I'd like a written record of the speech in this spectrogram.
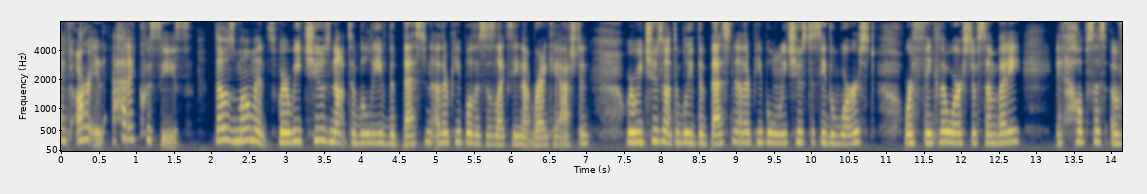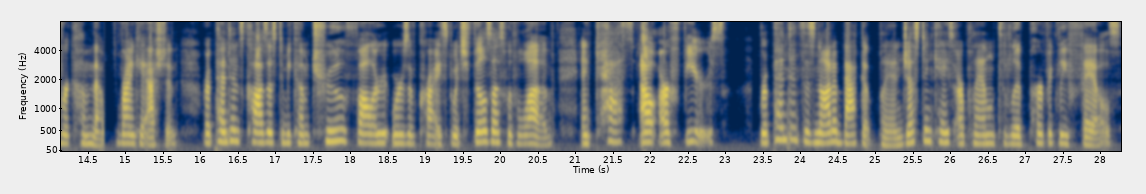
and our inadequacies. Those moments where we choose not to believe the best in other people. This is Lexi, not Brian K. Ashton. Where we choose not to believe the best in other people when we choose to see the worst or think the worst of somebody. It helps us overcome that. Brian K. Ashton. Repentance causes us to become true followers of Christ, which fills us with love and casts out our fears. Repentance is not a backup plan just in case our plan to live perfectly fails.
